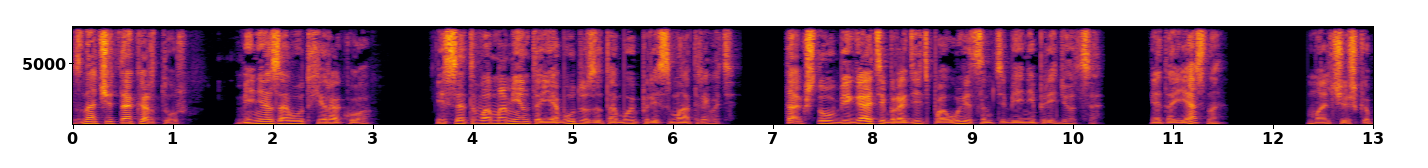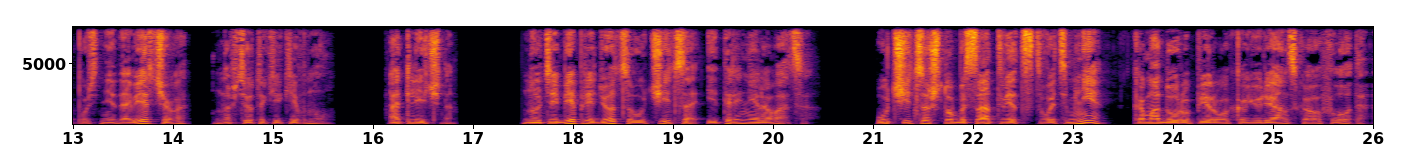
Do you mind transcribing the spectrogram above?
Значит так, Артур, меня зовут Хирако, и с этого момента я буду за тобой присматривать, так что убегать и бродить по улицам тебе не придется. Это ясно? Мальчишка пусть недоверчиво, но все-таки кивнул. Отлично. Но тебе придется учиться и тренироваться. Учиться, чтобы соответствовать мне, коммодору первого каюрианского флота,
